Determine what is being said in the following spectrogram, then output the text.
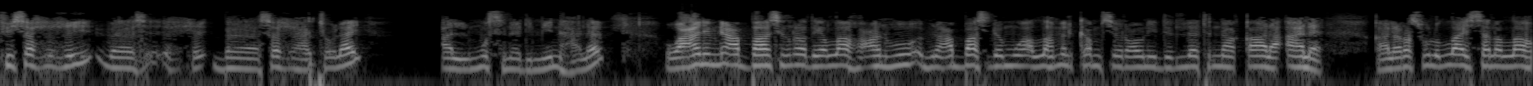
ፊ ሰሒሒ በሰሒሓቸው ላይ አልሙስነድ ሚን አለ። ወአን እብን አባስን ረዲ ላሁ አንሁ እብን አባስ ደግሞ አላህ መልካም ስራውን ይድለትና ቃለ አለ። ቃለ ረሱሉ ላ ለ ላሁ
